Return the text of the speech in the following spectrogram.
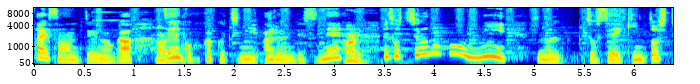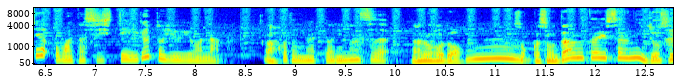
体さんっていうのがはい全国各地にあるんですね。はい。でそちらの方にその助成金としてお渡ししているというようなあことになっております。なるほどう。ん、そっか、その団体さんに助成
